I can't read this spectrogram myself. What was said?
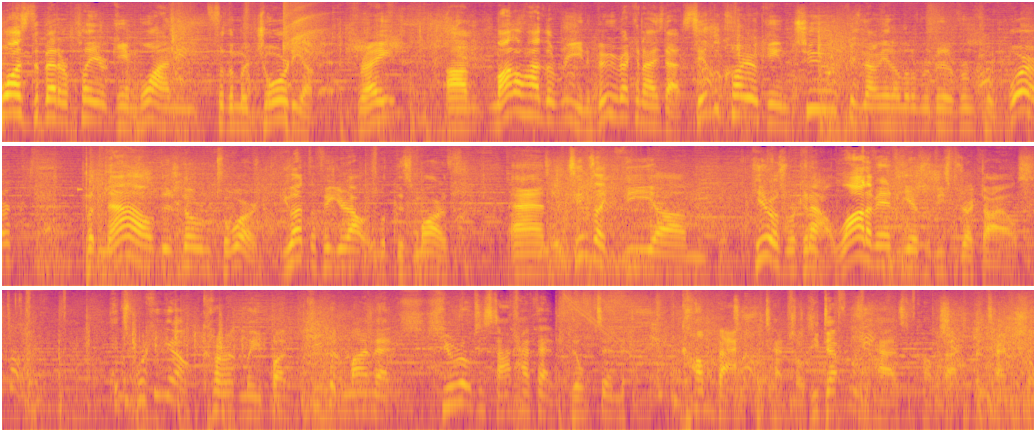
was the better player game one for the majority of it, right? Um, Mono had the read, and maybe recognize that. Say Lucario game two, because now he had a little bit of room to work, but now there's no room to work. You have to figure out with this Marth. And it seems like the um, hero's working out. A lot of anti-airs with these projectiles. It's working out currently, but keep in mind that Hero does not have that built-in comeback potential. He definitely has comeback potential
